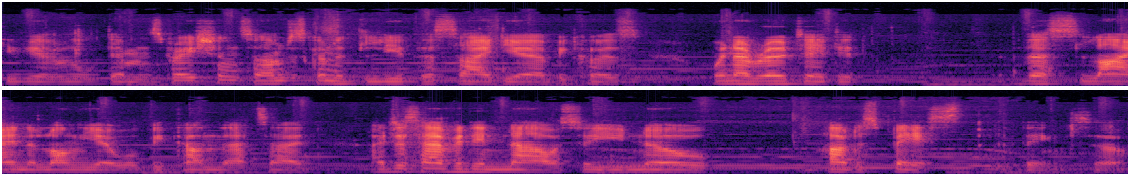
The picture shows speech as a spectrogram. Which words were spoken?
give you a little demonstration. So I'm just gonna delete this side here because when I rotate it, this line along here will become that side. I just have it in now so you know how to space the thing. So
